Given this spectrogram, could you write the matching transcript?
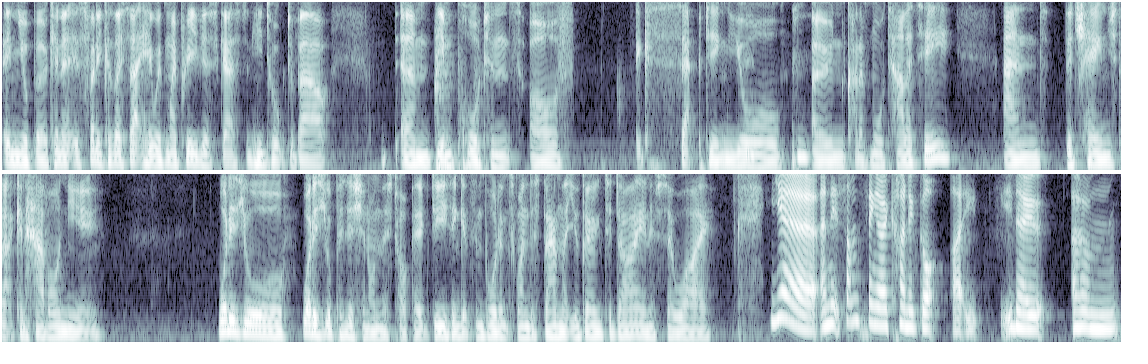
in your book, and it's funny because I sat here with my previous guest, and he talked about um, the importance of accepting your own kind of mortality and the change that can have on you. What is your what is your position on this topic? Do you think it's important to understand that you're going to die, and if so, why? Yeah, and it's something I kind of got, I you know, um,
